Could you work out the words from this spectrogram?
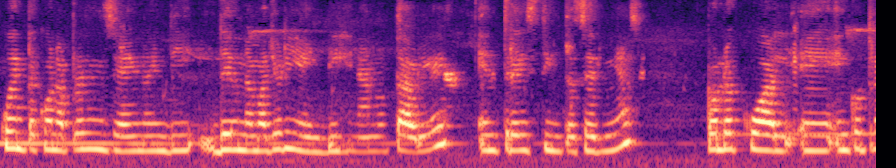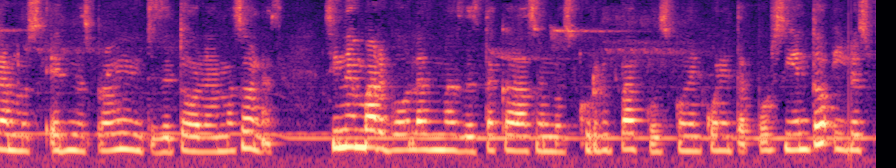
cuenta con la presencia de una, de una mayoría indígena notable entre distintas etnias, por lo cual eh, encontramos etnias provenientes de todo el Amazonas. Sin embargo, las más destacadas son los currupacos con el 40% y los,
